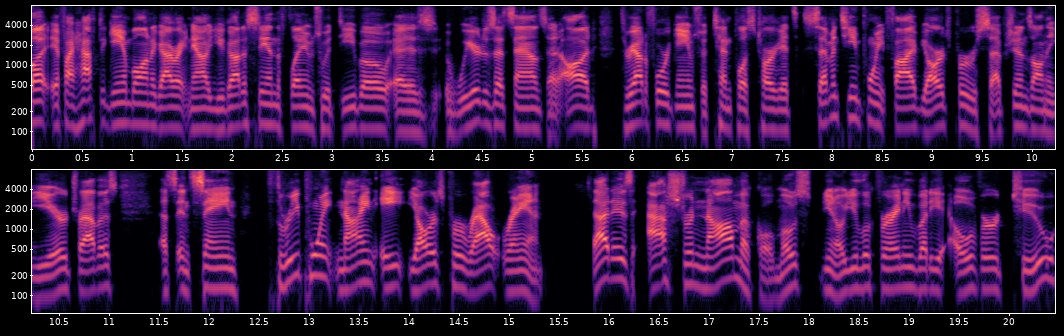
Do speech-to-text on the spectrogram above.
But if I have to gamble on a guy right now, you got to stand the flames with Deebo. As weird as that sounds, at odd three out of four games with 10 plus targets, 17.5 yards per receptions on the year. Travis, that's insane. 3.98 yards per route ran. That is astronomical. Most, you know, you look for anybody over two,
